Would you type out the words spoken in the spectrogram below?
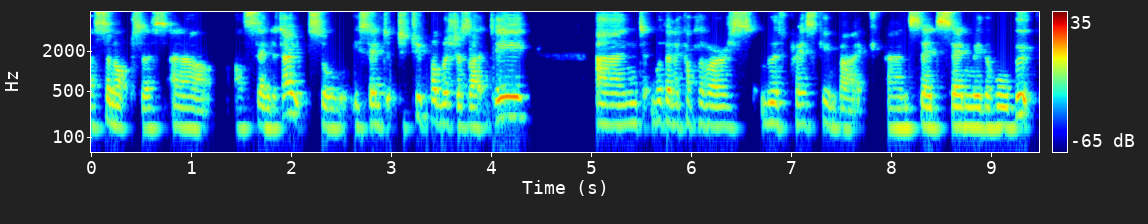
a synopsis, and I'll, I'll send it out." So he sent it to two publishers that day, and within a couple of hours, Luath Press came back and said, "Send me the whole book."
